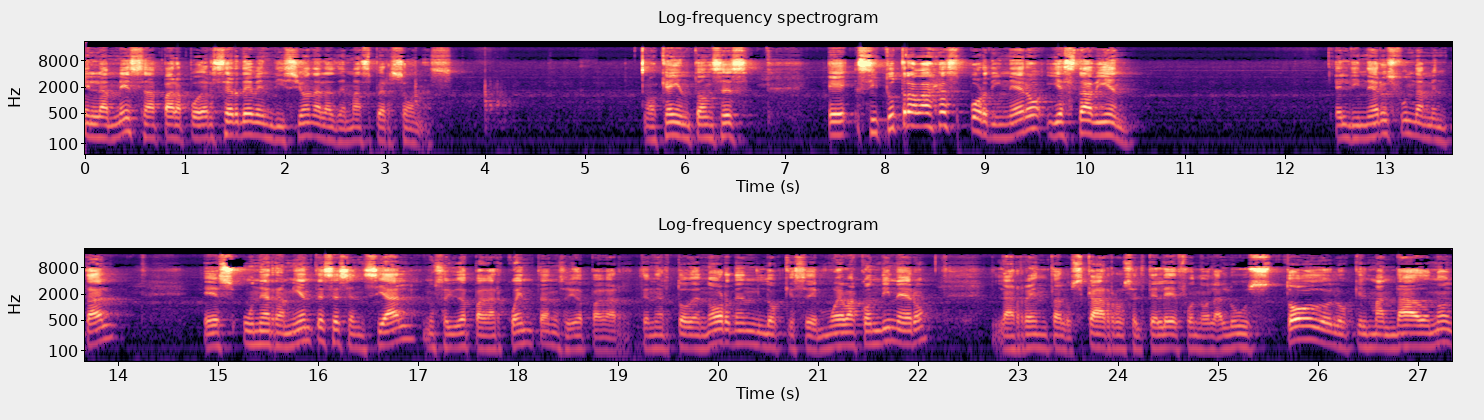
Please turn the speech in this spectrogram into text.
en la mesa para poder ser de bendición a las demás personas. Ok, entonces, eh, si tú trabajas por dinero y está bien, el dinero es fundamental, es una herramienta, es esencial, nos ayuda a pagar cuentas, nos ayuda a pagar, tener todo en orden, lo que se mueva con dinero la renta, los carros, el teléfono, la luz, todo lo que el mandado, ¿no?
